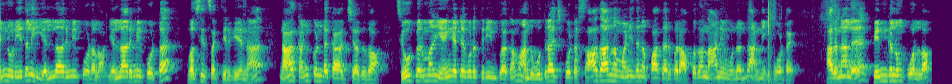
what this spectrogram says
என்னுடைய இதில் எல்லாருமே போடலாம். எல்லாருமே போட்டால் வசதி சக்தி இருக்குது ஏன்னா நான் கண் கொண்ட காட்சி அதுதான். சிவபெருமான் என்கிட்ட கூட திரும்பி பார்க்காம அந்த உத்ராட்சி போட்ட சாதாரண மனிதனை பார்த்தா இருப்பார் அப்போ தான் நானே உணர்ந்து அன்னைக்கு போட்டேன். அதனால் பெண்களும் போடலாம்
